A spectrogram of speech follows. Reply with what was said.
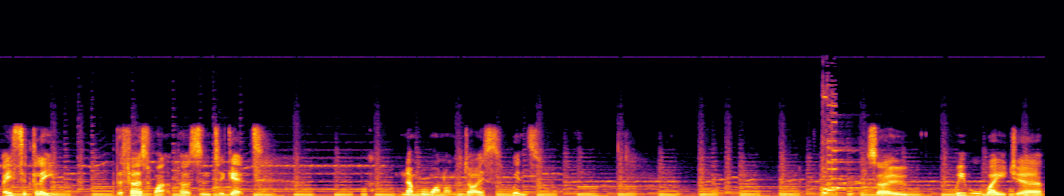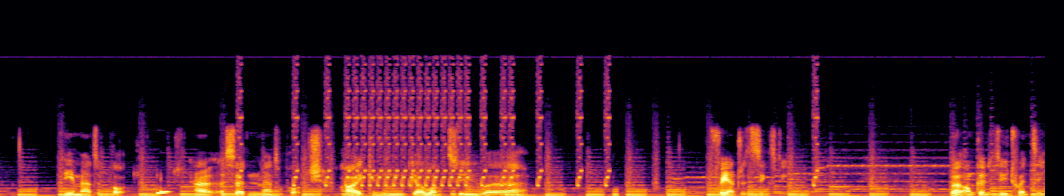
Basically, the first one person to get number one on the dice wins. So we will wager the amount of pot, uh, a certain amount of potch. I can go up to uh, 360. but I'm going to do 20.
